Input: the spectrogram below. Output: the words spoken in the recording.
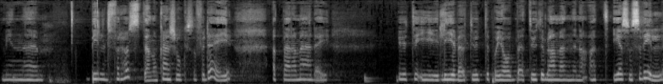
min eh, bild för hösten och kanske också för dig att bära med dig ute i livet, ute på jobbet, ute bland vännerna, att Jesus vill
